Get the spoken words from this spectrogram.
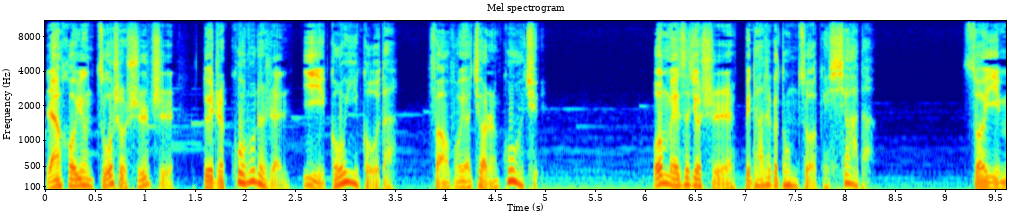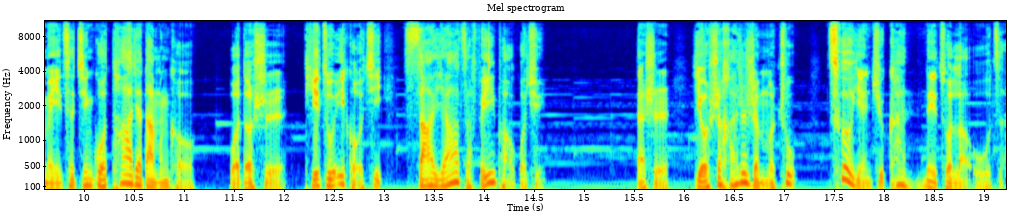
然后用左手食指。对着过路的人一勾一勾的，仿佛要叫人过去。我每次就是被他这个动作给吓的，所以每次经过他家大门口，我都是提足一口气，撒丫子飞跑过去。但是有时还是忍不住侧眼去看那座老屋子。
